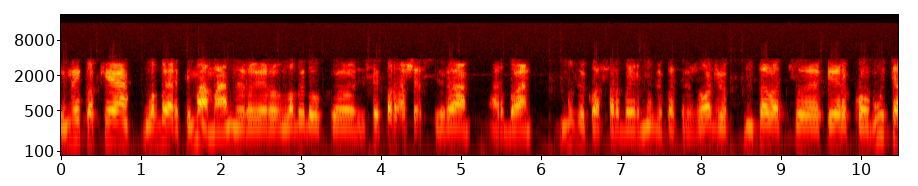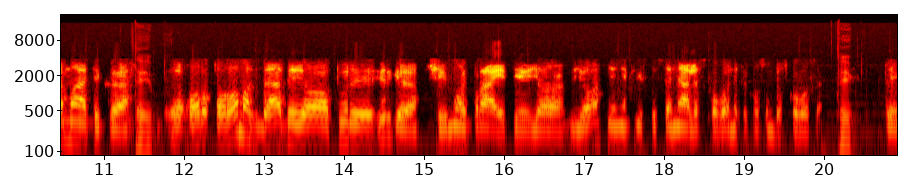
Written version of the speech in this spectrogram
jinai tokia labai artima man ir, ir labai daug e, jisai parašęs yra arba muzikos arba ir muzikos ir žodžių. Ta vat ir kovų tematika. Taip. O, o Romas be abejo turi irgi šeimoje praeitį, jo, jo jei neklystų senelės kovo nepriklausomybės kovose. Taip. Tai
